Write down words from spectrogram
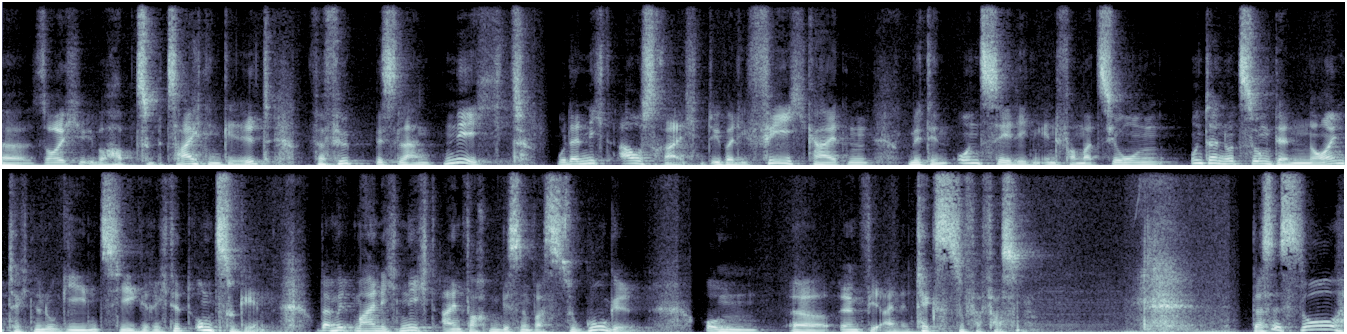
äh, solche überhaupt zu bezeichnen gilt, verfügt bislang nicht oder nicht ausreichend über die Fähigkeiten, mit den unzähligen Informationen unter Nutzung der neuen Technologien zielgerichtet umzugehen. Und damit meine ich nicht einfach ein bisschen was zu googeln, um äh, irgendwie einen Text zu verfassen. Dass es so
